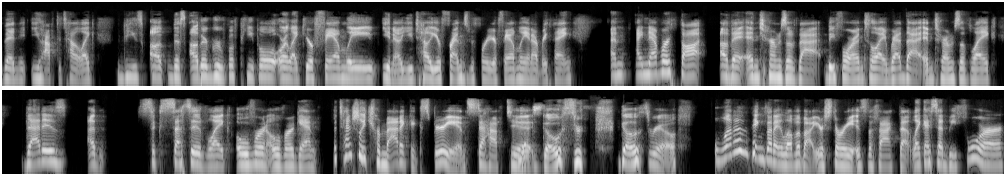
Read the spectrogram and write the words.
then you have to tell like these uh, this other group of people or like your family you know you tell your friends before your family and everything. And i never thought of it in terms of that before until i read that in terms of like that is a successive like over and over again potentially traumatic experience to have to yes. go through go through. One of the things that i love about your story is the fact that like i said before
